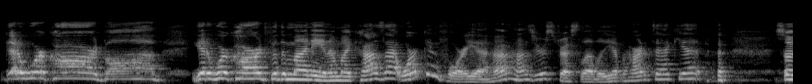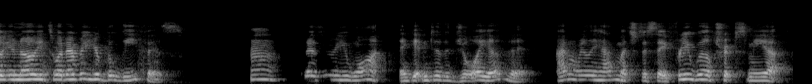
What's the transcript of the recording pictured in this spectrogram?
You got to work hard, Bob. You got to work hard for the money. And I'm like, how's that working for you? Huh? How's your stress level? You have a heart attack yet? So, you know, it's whatever your belief is, mm. whatever you want, and get into the joy of it. I don't really have much to say. Free will trips me up.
